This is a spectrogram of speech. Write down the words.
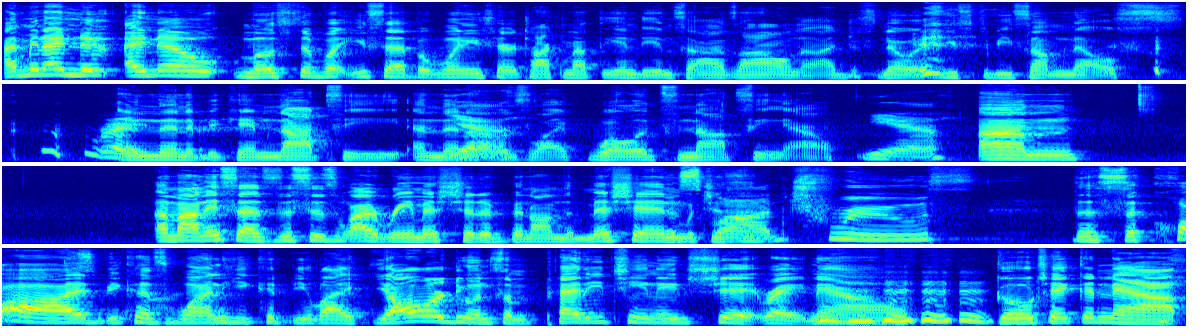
I mean, I know, I know most of what you said, but when you started talking about the Indian signs, I don't know. I just know it used to be something else, Right. and then it became Nazi, and then Yeah. I was like, well, it's Nazi now. yeah. Um, Amani says this is why Remus should have been on the mission, The which squad. is the truth. The sequad, because one, he could be like, y'all are doing some petty teenage shit right now. Go take a nap.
